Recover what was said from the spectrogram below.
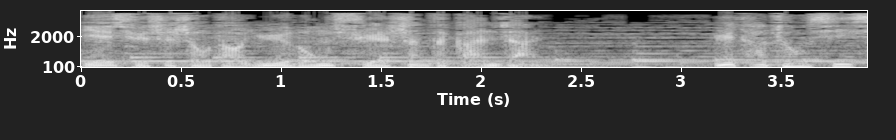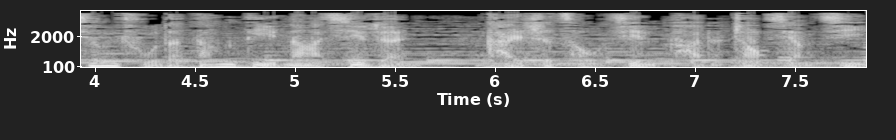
也许是受到玉龙雪山的感染，与他朝夕相处的当地纳西人开始走进他的照相机。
